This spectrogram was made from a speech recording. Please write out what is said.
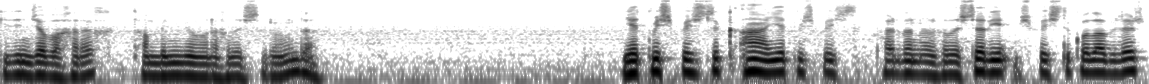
gidince bakarak. Tam bilmiyorum arkadaşlar onu da. 75'lik ha 75'lik pardon arkadaşlar 75'lik olabilir.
